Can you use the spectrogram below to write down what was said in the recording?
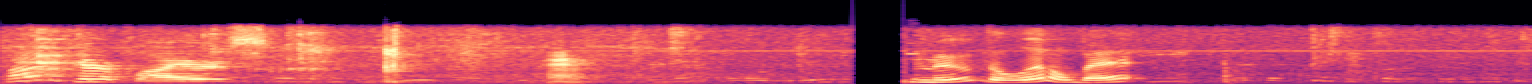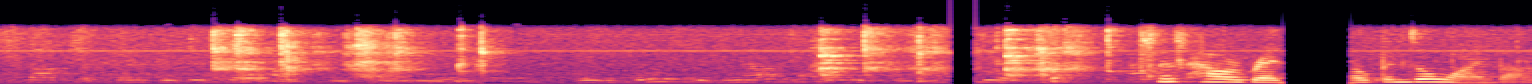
Find a pair of pliers. Hmm. Moved a little bit. This is how a red opens a wine bottle.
